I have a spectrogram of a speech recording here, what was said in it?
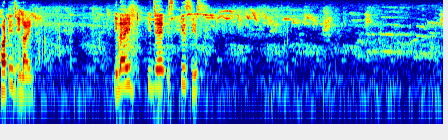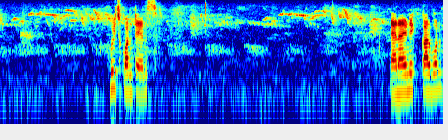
what is ylide ylide is a species which contains anionic carbon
